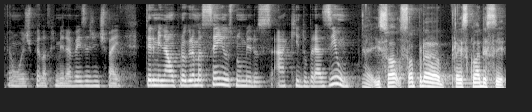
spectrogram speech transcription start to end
Então, hoje, pela primeira vez, a gente vai terminar o programa sem os números aqui do Brasil. É, e só, só para esclarecer,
